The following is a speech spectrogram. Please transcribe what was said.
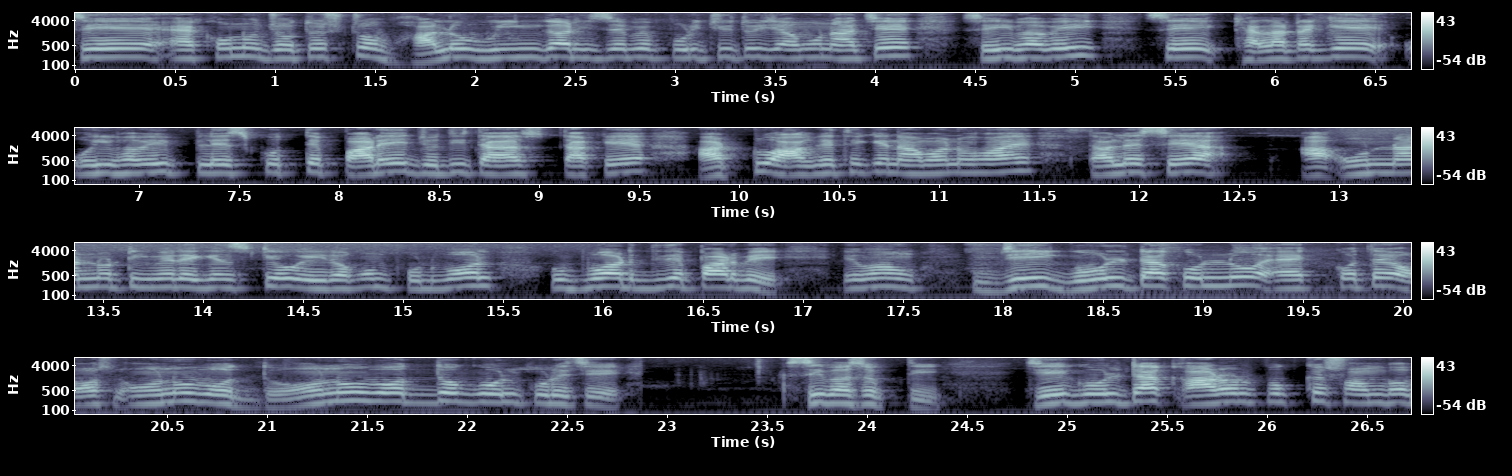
সে এখনও যথেষ্ট ভালো উইঙ্গার হিসেবে পরিচিত যেমন আছে, সেইভাবেই সে খেলাটাকে ওইভাবেই প্লেস করতে পারে। যদি তাকে আরটু আগে থেকে নামানো হয়, তাহলে সে অন্যান্য টিমের এগেনস্টেও এইরকম ফুটবল উপহার দিতে পারবে। এবং যেই গোলটা করল, এক কথায় অনবদ্য অনবদ্য গোল করেছে শিবাশক্তি। যে গোলটা কারোর পক্ষে সম্ভব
